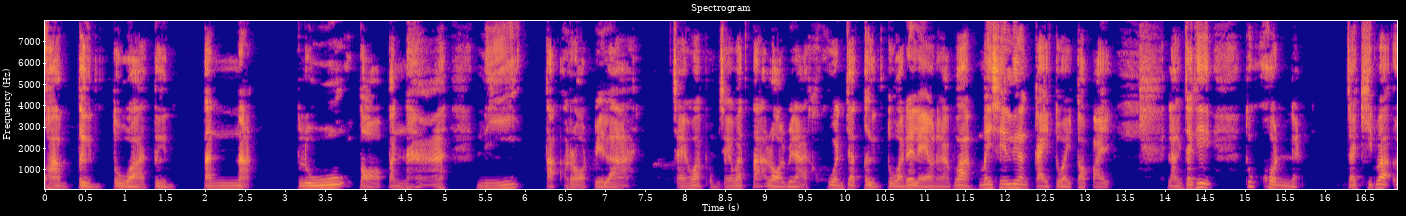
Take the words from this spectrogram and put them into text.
ความตื่นตัวตื่นตระหนักรู้ต่อปัญหานี้ตลอดเวลา ใช้ว่าผมใช้ว่าตลอดเวลาควรจะตื่นตัวได้แล้วนะครับ ว่าไม่ใช่เรื่องไกลตัวอีกต่อไป หลังจากที่ทุกคนเนี่ยจะคิดว่าเอ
